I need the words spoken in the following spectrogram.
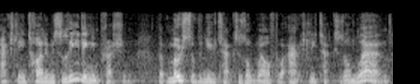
actually entirely misleading impression that most of the new taxes on wealth were actually taxes on land.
